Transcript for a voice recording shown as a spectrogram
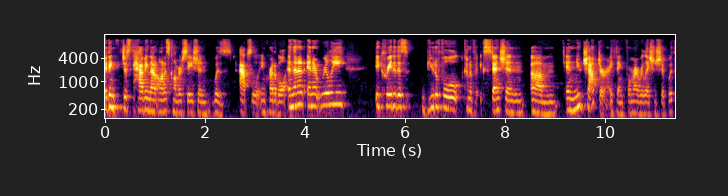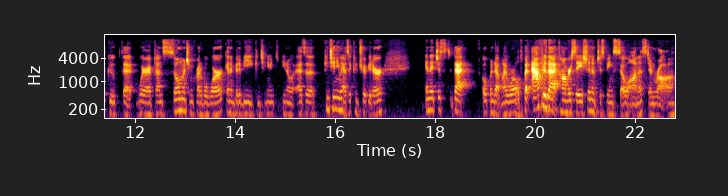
I think just having that honest conversation was absolutely incredible. And then it, and it really it created this beautiful kind of extension um, and new chapter i think for my relationship with goop that where i've done so much incredible work and i'm going to be continuing you know as a continuing as a contributor and it just that opened up my world but after that conversation of just being so honest and raw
